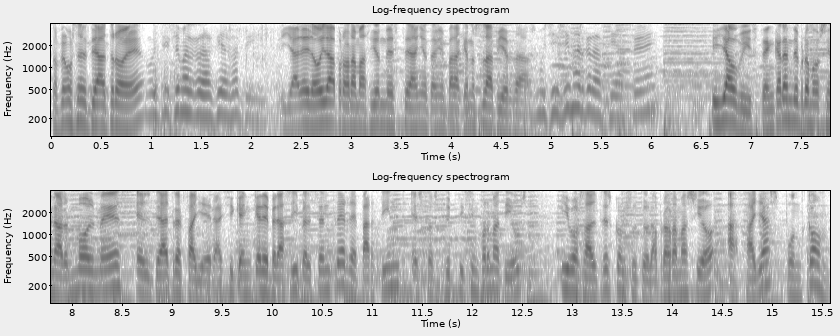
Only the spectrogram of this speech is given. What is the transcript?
Nos vemos en el teatro, ¿eh? Muchísimas gracias a ti. Y ya le doy la programación de este año también para que no se la pierda. Pues muchísimas gracias, ¿eh? I ja ho vist, encara hem de promocionar molt més el Teatre Fallera, així que en quede per ací pel centre repartint estos tríptics informatius i vosaltres consulteu la programació a fallas.com.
